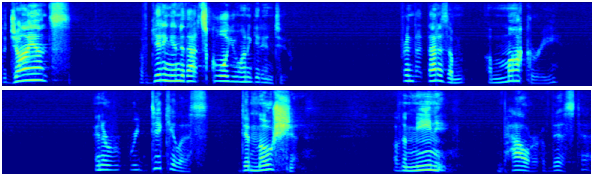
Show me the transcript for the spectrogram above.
the giants of getting into that school you want to get into. Friend, that, that is a, a mockery and a ridiculous demotion of the meaning and power of this text.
